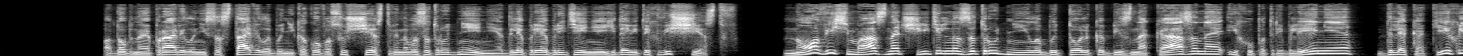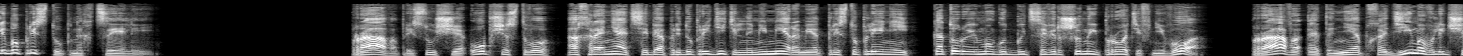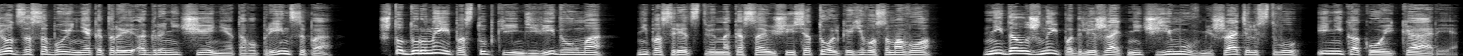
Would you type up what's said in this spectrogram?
Подобное правило не составило бы никакого существенного затруднения для приобретения ядовитых веществ, но весьма значительно затруднило бы только безнаказанное их употребление для каких-либо преступных целей. Право, присущее обществу, охранять себя предупредительными мерами от преступлений которые могут быть совершены против него, право это необходимо влечет за собой некоторые ограничения того принципа, что дурные поступки индивидуума непосредственно касающиеся только его самого, не должны подлежать ничьему вмешательству и никакой каре.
